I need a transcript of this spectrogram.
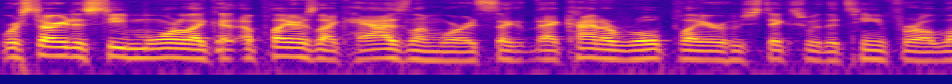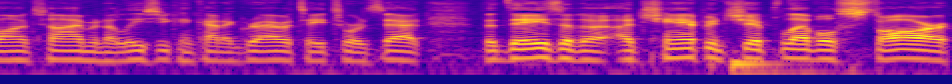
we're starting to see more like a, a players like Haslem, where it's like that kind of role player who sticks with a team for a long time, and at least you can kind of gravitate towards that. The days of a, a championship level star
